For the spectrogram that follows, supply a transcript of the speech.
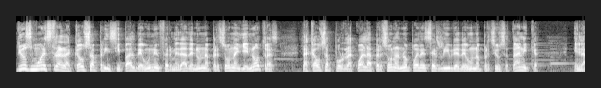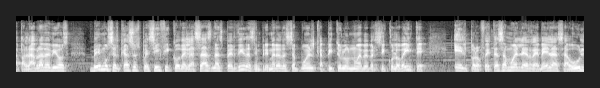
Dios muestra la causa principal de una enfermedad en una persona y en otras, la causa por la cual la persona no puede ser libre de una opresión satánica. En la palabra de Dios vemos el caso específico de las asnas perdidas en 1 Samuel capítulo 9 versículo 20. El profeta Samuel le revela a Saúl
